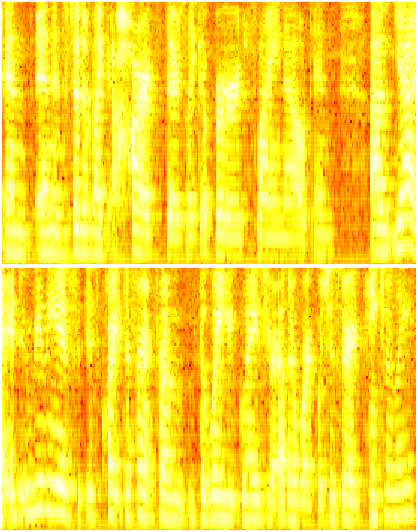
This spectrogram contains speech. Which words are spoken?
and and instead of like a heart, there's like a bird flying out, and um, yeah, it really is. It's quite different from the way you glaze your other work, which is very painterly.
